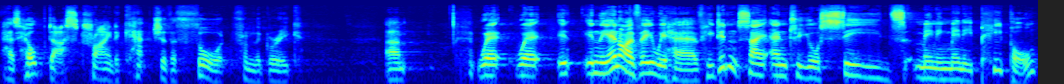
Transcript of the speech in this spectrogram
has helped us trying to capture the thought from the Greek. Um, where, where in the NIV we have, he didn't say, and to your seeds, meaning many people.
